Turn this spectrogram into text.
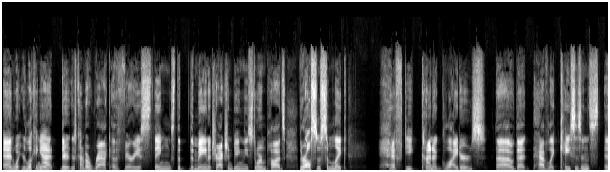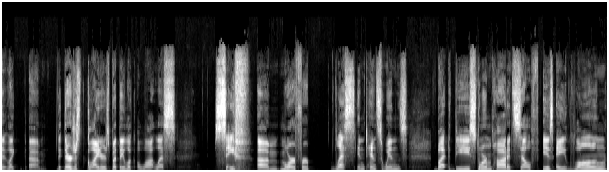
And what you're looking at there, there's kind of a rack of various things the the main attraction being these storm pods. There are also some like hefty kind of gliders uh, that have like cases and uh, like um, they're just gliders but they look a lot less safe um, more for less intense winds but the storm pod itself is a long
